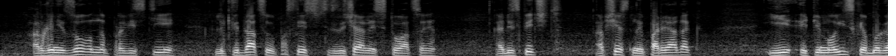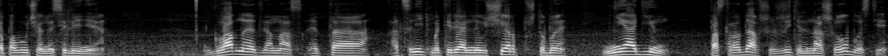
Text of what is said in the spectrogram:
– организованно провести ликвидацию последствий чрезвычайной ситуации, обеспечить общественный порядок и эпидемиологическое благополучие населения. Главное для нас – это оценить материальный ущерб, чтобы ни один пострадавший житель нашей области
